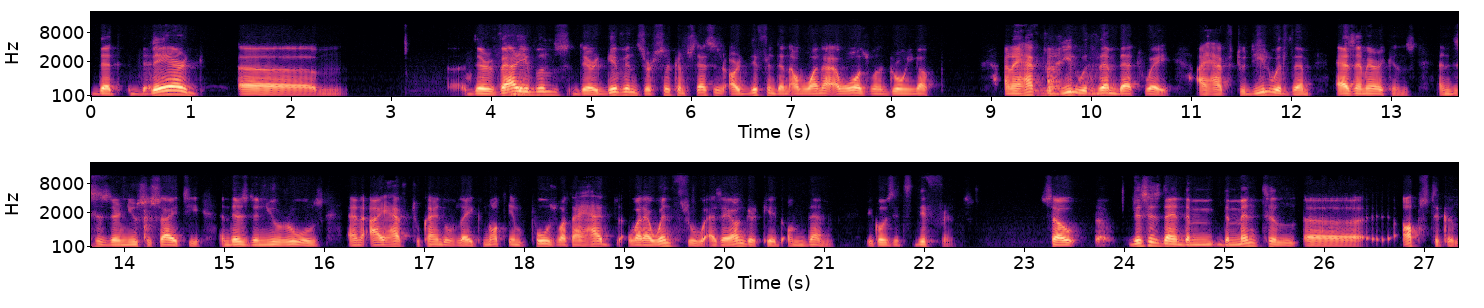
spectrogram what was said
that their um, their variables, their givens, their circumstances are different than when I was when growing up, and I have to deal with them that way. I have to deal with them as Americans, and this is their new society, and there's the new rules, and I have to kind of like not impose what I had, what I went through as a younger kid on them because it's different. So this is the the, the mental uh, obstacle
